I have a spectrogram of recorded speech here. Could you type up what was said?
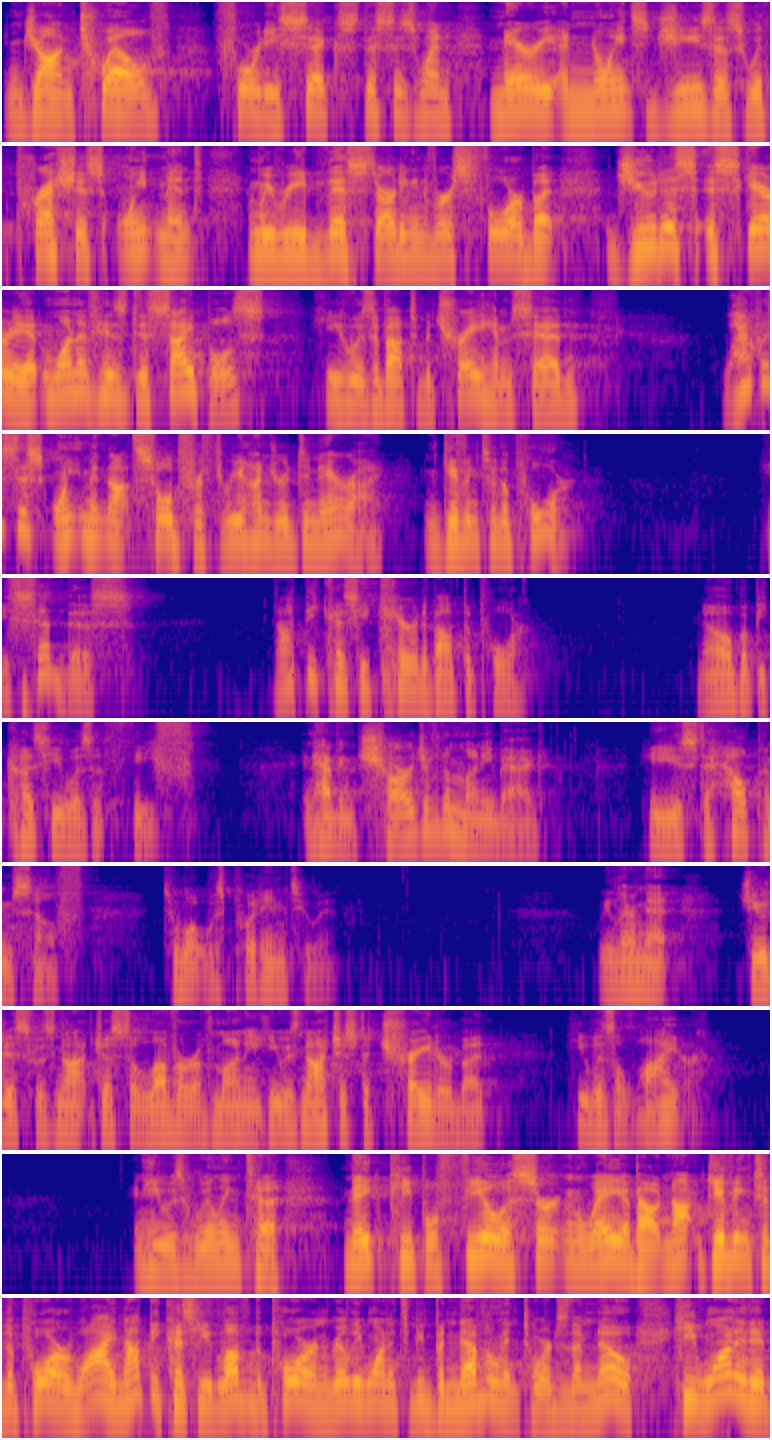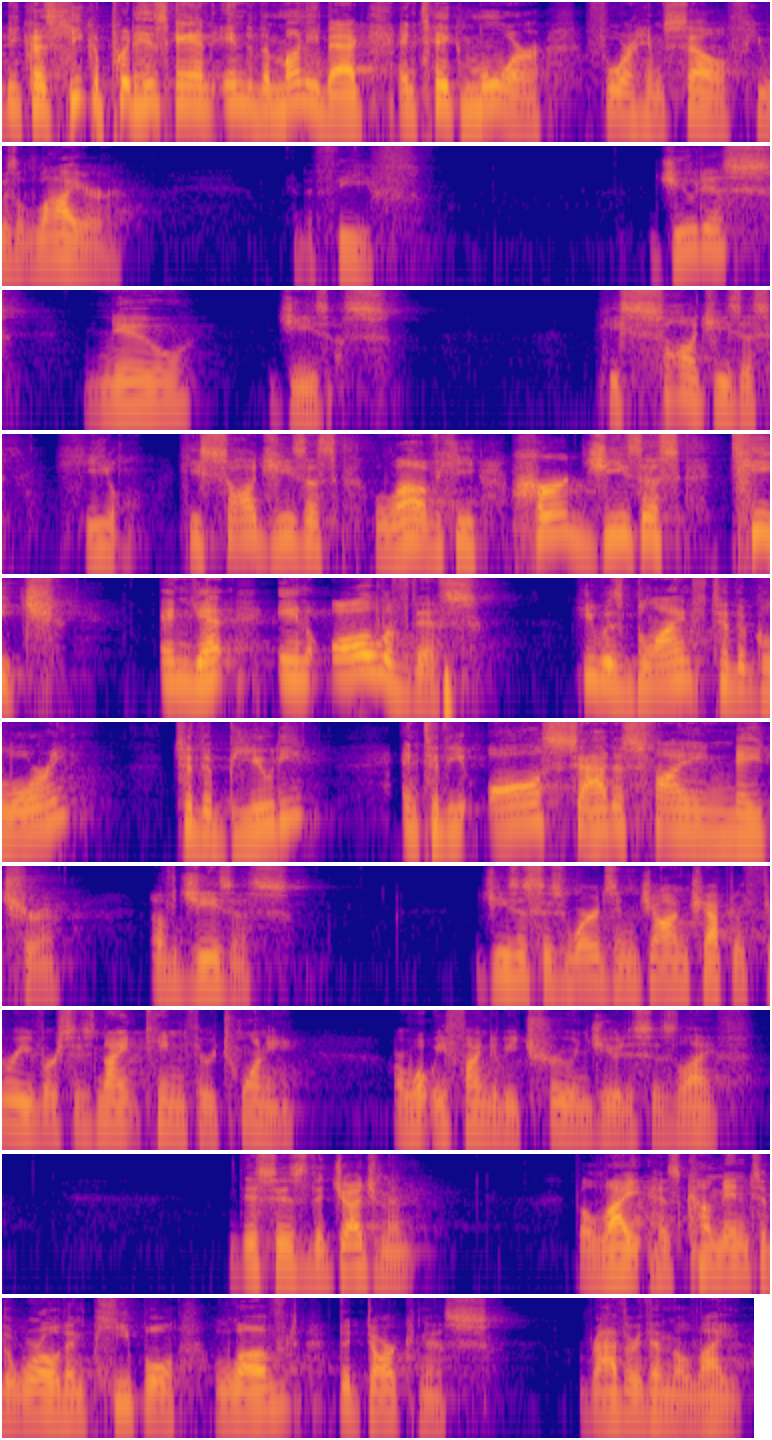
In John 12, 46, this is when Mary anoints Jesus with precious ointment. And we read this starting in verse 4. But Judas Iscariot, one of his disciples, he who was about to betray him, said, Why was this ointment not sold for 300 denarii and given to the poor? He said this not because he cared about the poor. No, but because he was a thief. And having charge of the money bag, he used to help himself to what was put into it. We learn that Judas was not just a lover of money, he was not just a traitor, but he was a liar. And he was willing to make people feel a certain way about not giving to the poor. Why? Not because he loved the poor and really wanted to be benevolent towards them. No, he wanted it because he could put his hand into the money bag and take more for himself. He was a liar and a thief. Judas knew Jesus. He saw Jesus heal. He saw Jesus love. He heard Jesus teach. And yet, in all of this, he was blind to the glory, to the beauty, and to the all satisfying nature of Jesus. Jesus' words in John chapter 3, verses 19 through 20, are what we find to be true in Judas's life. This is the judgment. The light has come into the world, and people loved the darkness rather than the light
